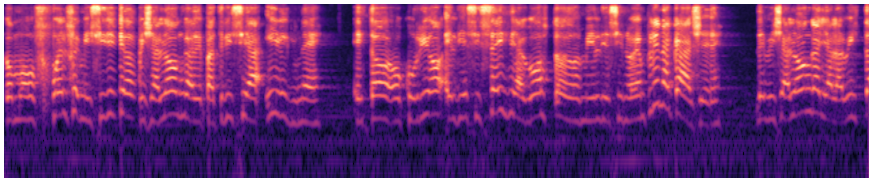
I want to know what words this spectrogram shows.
como fue el femicidio de Villalonga de Patricia Ilgne esto ocurrió el 16 de agosto de 2019, en plena calle de Villalonga y a la vista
